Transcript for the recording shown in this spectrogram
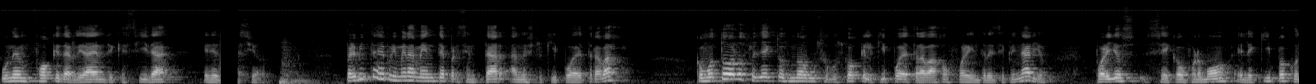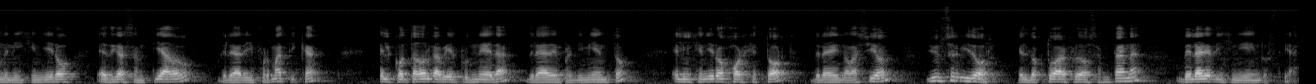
un enfoque de realidad enriquecida en educación. Permítame primeramente presentar a nuestro equipo de trabajo. Como todos los proyectos Novus, se buscó que el equipo de trabajo fuera interdisciplinario. Por ello se conformó el equipo con el ingeniero Edgar Santiago, del área de informática, el contador Gabriel Pruneda, del área de emprendimiento, el ingeniero Jorge Tort, del área de innovación, y un servidor, el doctor Alfredo Santana, del área de ingeniería industrial.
